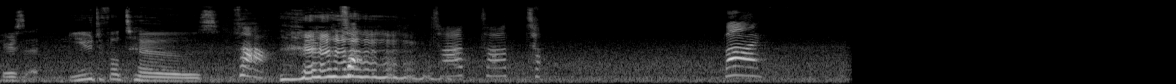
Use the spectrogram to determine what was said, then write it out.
Here's beautiful toes. Ta ta ta.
